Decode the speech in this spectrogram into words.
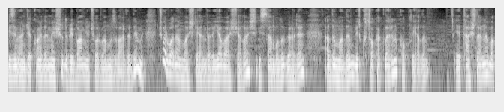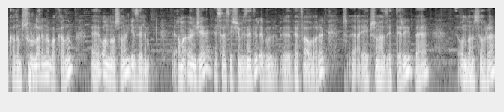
Bizim önce Konya'da meşhurdur bir bamya çorbamız vardır değil mi? Çorbadan başlayalım böyle yavaş yavaş İstanbul'u böyle adım adım bir sokaklarını koklayalım. E, taşlarına bakalım, surlarına bakalım. E, ondan sonra gezelim. E, ama önce esas işimiz nedir? Ebu Vefa olarak e, Eyüp Hazretleri ve ondan sonra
